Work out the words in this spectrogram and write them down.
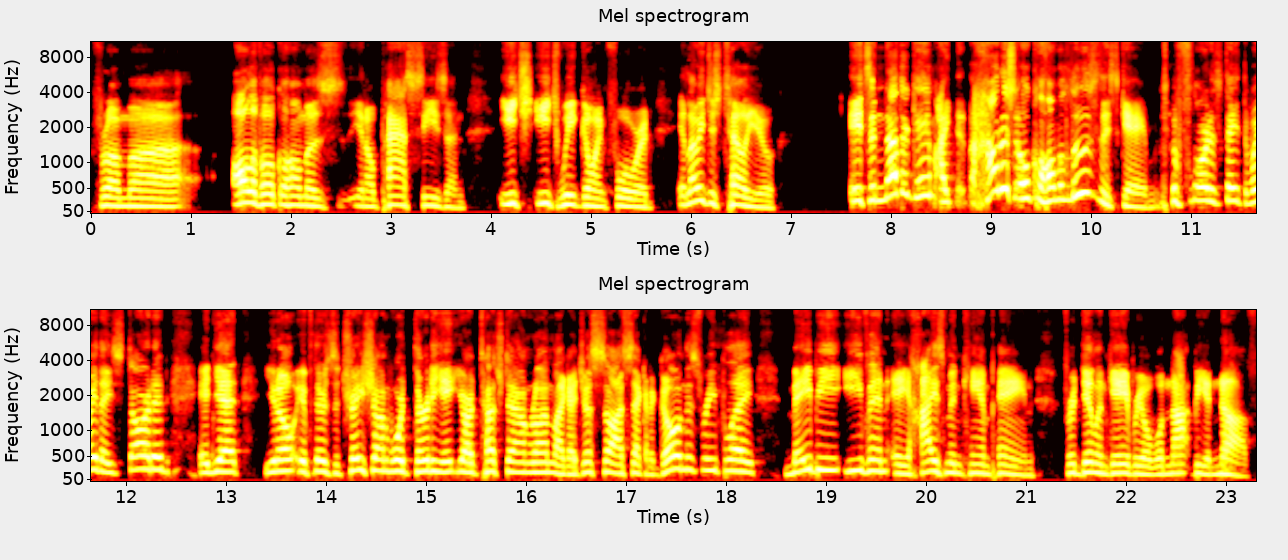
from uh, all of Oklahoma's, you know, past season each each week going forward. And let me just tell you, it's another game. I how does Oklahoma lose this game to Florida State the way they started? And yet, you know, if there's a Treshaun Ward 38 yard touchdown run, like I just saw a second ago in this replay, maybe even a Heisman campaign for Dillon Gabriel will not be enough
